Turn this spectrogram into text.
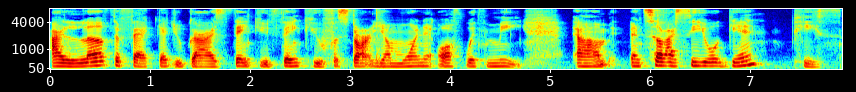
I love the fact that you guys, thank you, thank you for starting your morning off with me. Um, until I see you again, peace.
